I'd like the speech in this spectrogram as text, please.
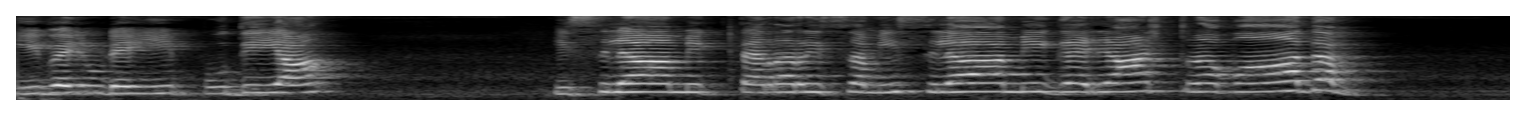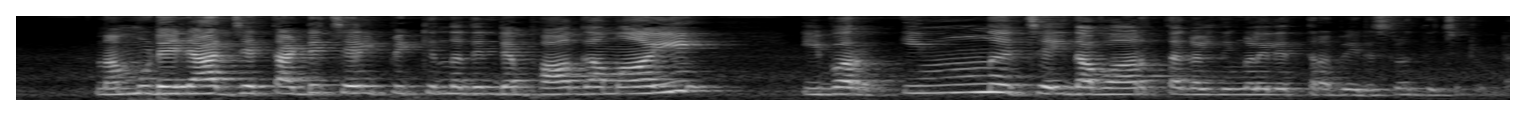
ഇവരുടെ ഈ പുതിയ ഇസ്ലാമിക് ടെററിസം ഇസ്ലാമിക രാഷ്ട്രവാദം നമ്മുടെ രാജ്യത്ത് അടിച്ചേൽപ്പിക്കുന്നതിന്റെ ഭാഗമായി ഇവർ ഇന്ന് ചെയ്ത വാർത്തകൾ നിങ്ങളിൽ എത്ര പേര് ശ്രദ്ധിച്ചിട്ടുണ്ട്?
